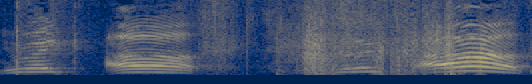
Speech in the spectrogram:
Wake up. Wake up.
